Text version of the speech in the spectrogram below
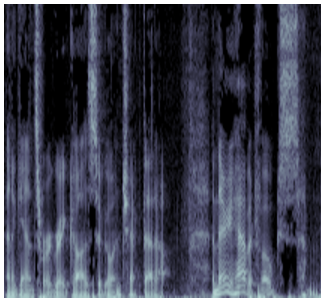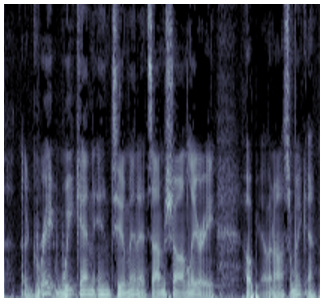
and again, it's for a great cause, so go and check that out. And there you have it, folks. A great weekend in two minutes. I'm Sean Leary. Hope you have an awesome weekend.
